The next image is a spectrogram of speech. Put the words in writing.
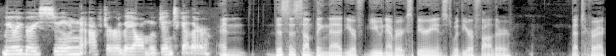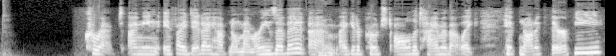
very, very soon after they all moved in together. And this is something that you you never experienced with your father. That's correct. Correct. I mean, if I did, I have no memories of it. Um, I get approached all the time about like hypnotic therapy,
